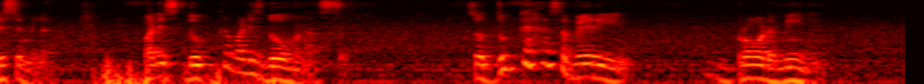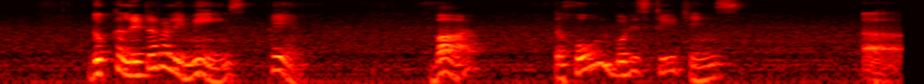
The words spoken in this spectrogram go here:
dissimilar? What is dukkha? What is domanas? So dukkha has a very broader meaning. Dukkha literally means pain. But the whole Buddhist teachings uh,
